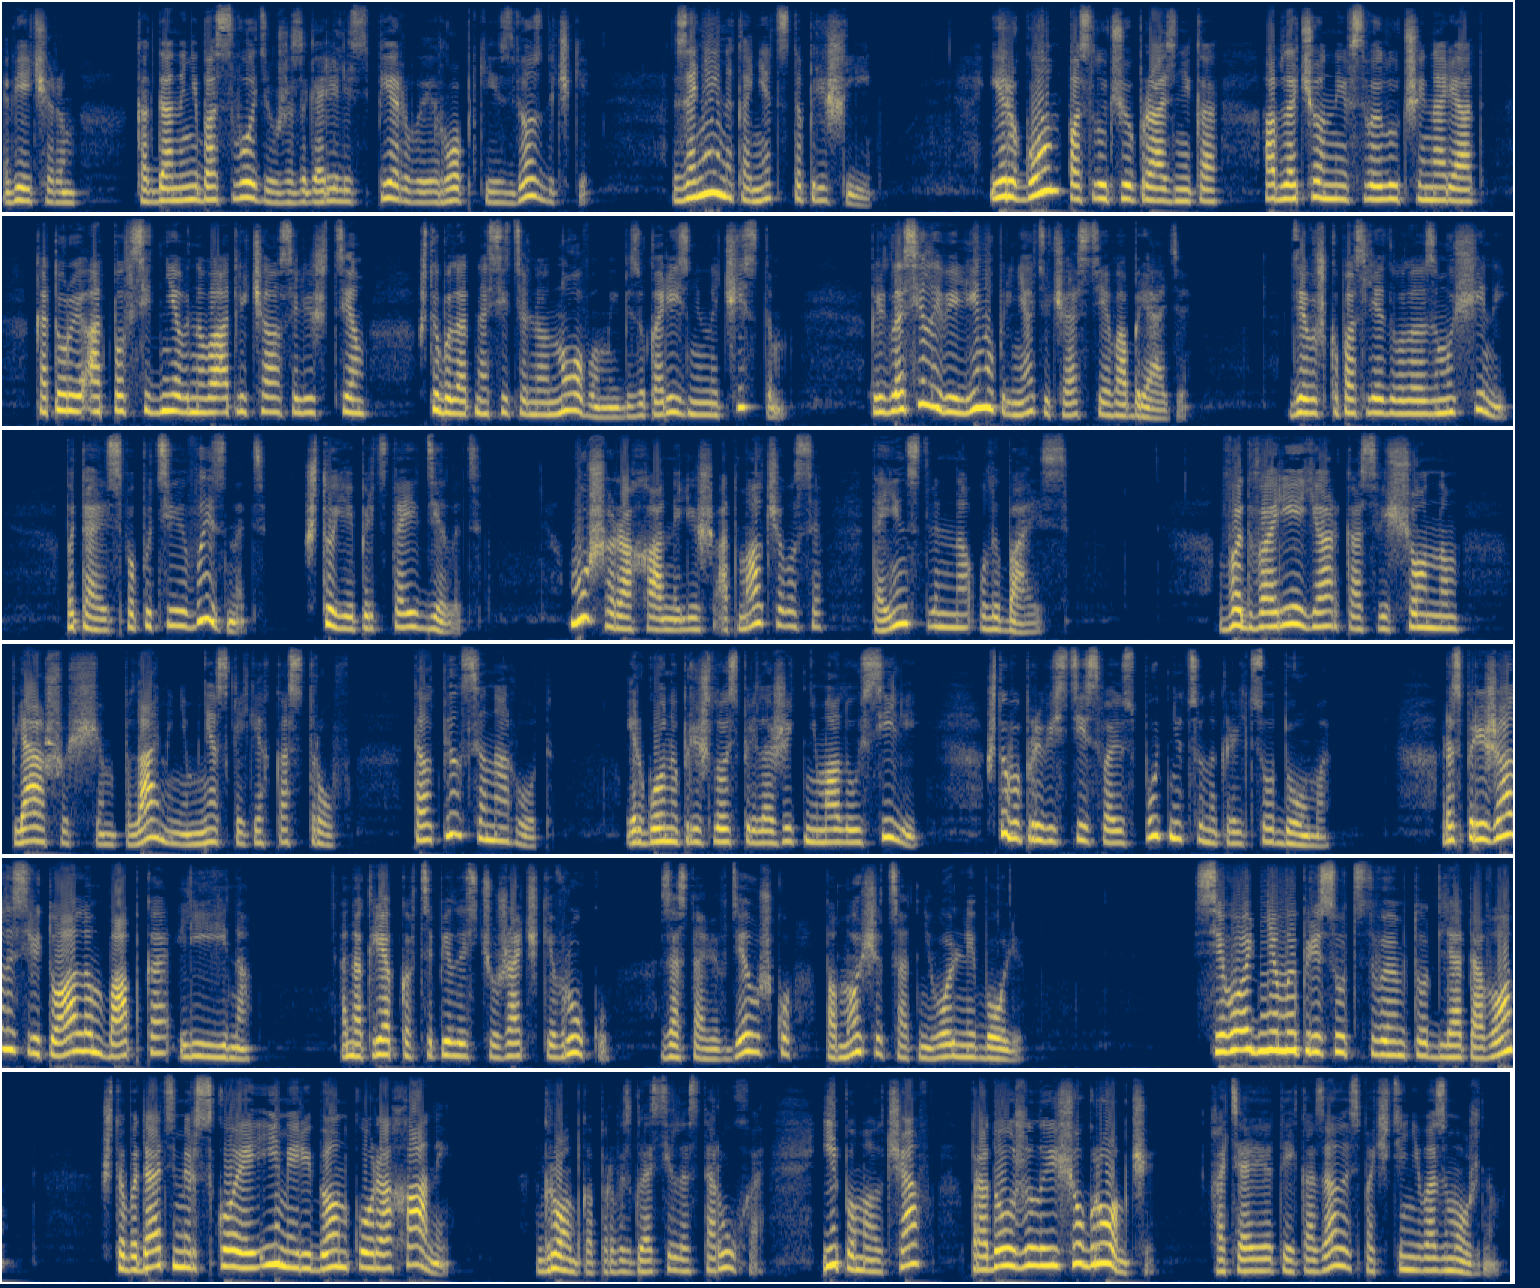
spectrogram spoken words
Вечером, когда на небосводе уже загорелись первые робкие звездочки, за ней наконец-то пришли. Иргон, по случаю праздника, облаченный в свой лучший наряд, который от повседневного отличался лишь тем, что был относительно новым и безукоризненно чистым, пригласил Эвелину принять участие в обряде. Девушка последовала за мужчиной, пытаясь по пути вызнать, что ей предстоит делать. Муж Раханы лишь отмалчивался, таинственно улыбаясь. Во дворе, ярко освещенном пляшущим пламенем нескольких костров, толпился народ. Иргону пришлось приложить немало усилий, чтобы провести свою спутницу на крыльцо дома. Распоряжалась ритуалом бабка Лиина. Она крепко вцепилась чужачке в руку, заставив девушку помощиться от невольной боли. Сегодня мы присутствуем тут для того, чтобы дать мирское имя ребенку Раханы, — громко провозгласила старуха и, помолчав, продолжила еще громче, хотя это и казалось почти невозможным.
